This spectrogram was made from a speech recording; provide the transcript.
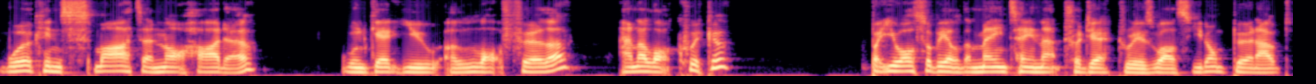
working smarter, not harder, will get you a lot further and a lot quicker. But you also be able to maintain that trajectory as well, so you don't burn out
